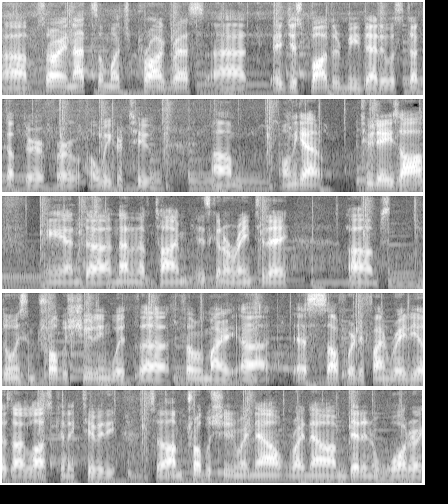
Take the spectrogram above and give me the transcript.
Uh, sorry, not so much progress. Uh, it just bothered me that it was stuck up there for a week or two. Um, only got two days off and uh, not enough time. It's gonna rain today. Um, doing some troubleshooting with uh, some of my uh, software-defined radios. I lost connectivity. So I'm troubleshooting right now. Right now I'm dead in the water.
